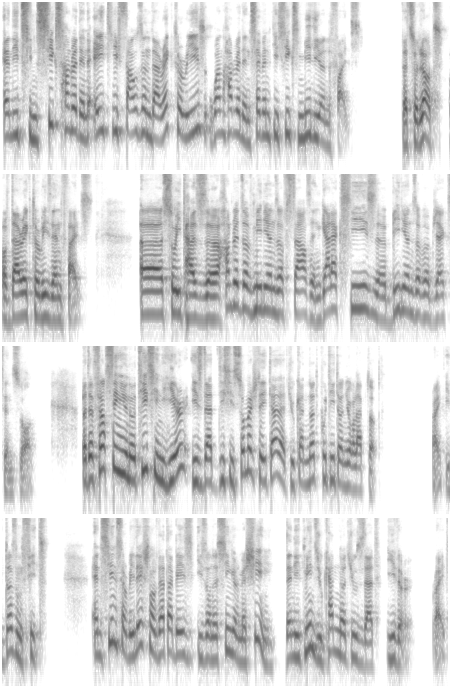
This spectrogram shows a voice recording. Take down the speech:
And it's in 680,000 directories, 176 million files. That's a lot of directories and files. Uh, so it has uh, hundreds of millions of stars and galaxies, uh, billions of objects, and so on. But the first thing you notice in here is that this is so much data that you cannot put it on your laptop, right? It doesn't fit. And since a relational database is on a single machine, then it means you cannot use that either, right?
